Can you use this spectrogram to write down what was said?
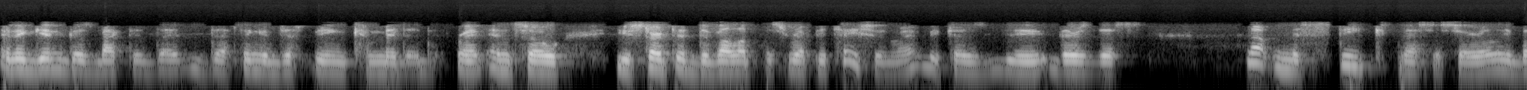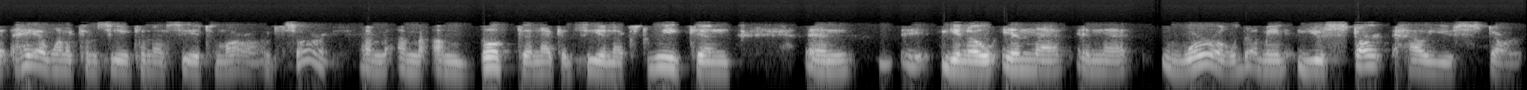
It again goes back to the the thing of just being committed, right? And so you start to develop this reputation, right? Because the, there's this not mystique necessarily, but hey, I want to come see you. Can I see you tomorrow? I'm sorry, I'm I'm I'm booked, and I can see you next week. And and you know, in that in that world, I mean, you start how you start,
